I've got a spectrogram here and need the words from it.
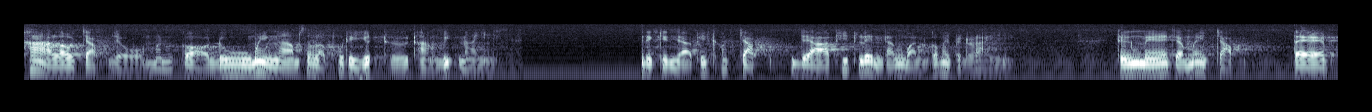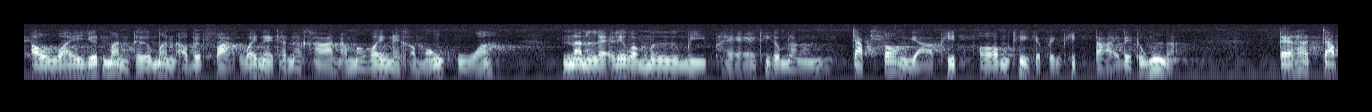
ถ้าเราจับอยู่มันก็ดูไม่งามสำหรับผู้ที่ยึดถือทางวินัยไม่ได้กินยาพิษเขาจับยาพิษเล่นทั้งวันก็ไม่เป็นไร ถึงแม้จะไม่จับ แต่เอาไว้ยึดมั่นถือมั่นเอาไปฝากไว้ในธนาคารเอามาไว้ในขมองหัว นั่นแหละเรียกว่ามือมีแผลที่กำลังจับต้องยาพิษพร้อมที่จะเป็นพิษตายได้ทุกเมื่อ แต่ถ้าจับ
